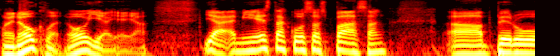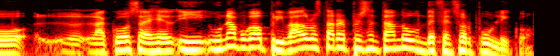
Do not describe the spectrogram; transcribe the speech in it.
En Oakland, oh, ya, ya, ya. Ya, a mí estas cosas pasan, ah, pero la cosa es... ¿Y un abogado privado lo está representando un defensor público?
